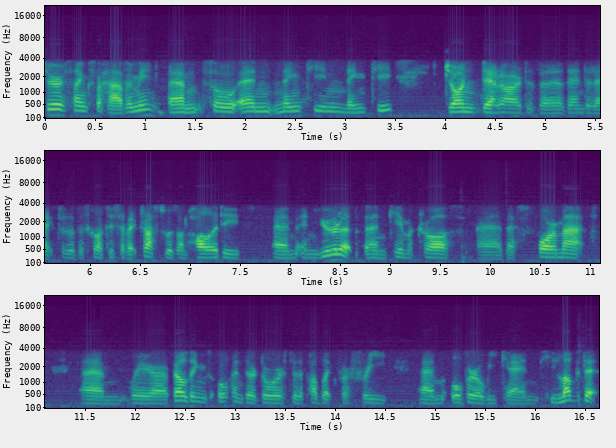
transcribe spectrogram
sure. Thanks for having me. Um, so in 1990, John Gerard, the then director of the Scottish Civic Trust, was on holiday um, in Europe and came across uh, this format um, where buildings opened their doors to the public for free um, over a weekend. He loved it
